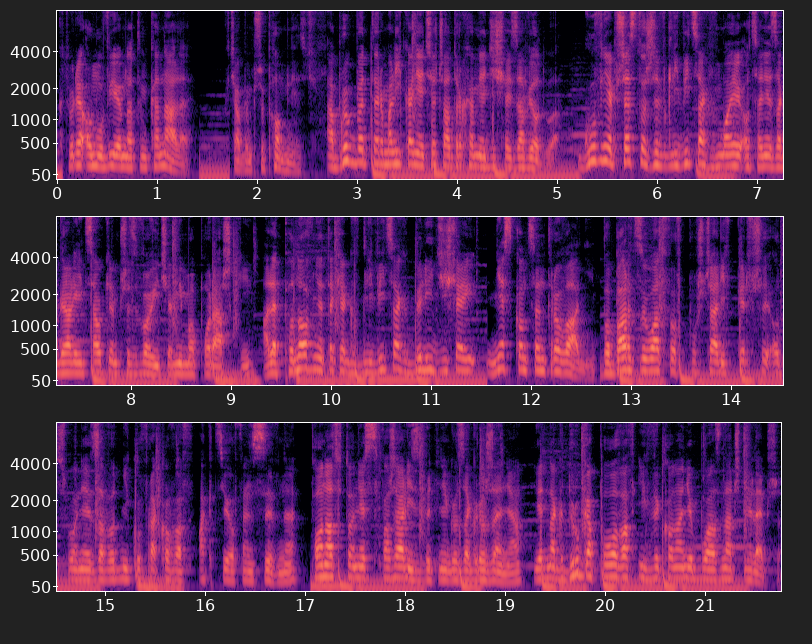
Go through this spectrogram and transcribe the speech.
które omówiłem na tym kanale. Chciałbym przypomnieć. A Brookbet Termalika Nieciecza trochę mnie dzisiaj zawiodła. Głównie przez to, że w Gliwicach w mojej ocenie zagrali całkiem przyzwoicie mimo porażki, ale ponownie tak jak w Gliwicach byli dzisiaj nieskoncentrowani, bo bardzo łatwo wpuszczali w pierwszej odsłonie zawodników Rakowa w akcje ofensywne. Ponadto nie stwarzali zbytniego zagrożenia, jednak druga połowa w ich wykonaniu była znacznie lepsza.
